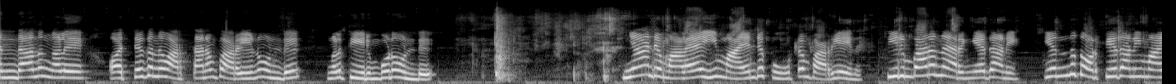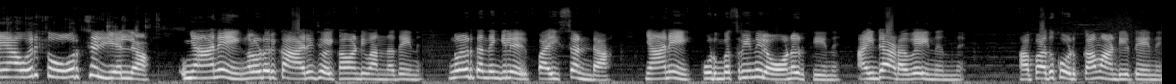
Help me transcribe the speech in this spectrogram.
എന്താ നിങ്ങൾ? ഒറ്റക്കൊന്ന് വർത്താനം പറയണുണ്ട്. നിങ്ങൾ തിരുമ്പണുണ്ട്. ഞാൻ എന്റെ മളയ ഈ മയന്റെ കൂട്ടം പറയുന്നു. തിരുമ്പാനൊന്ന് ഇറങ്ങിയതാണ്. എന്ന് തുറത്തിയതാണ് ഈ മയ. ഒരു തോർച്ചയില്ലല്ലോ ഞാനേ നിങ്ങളോട് ഒരു കാര്യം ചോദിക്കാൻ വേണ്ടി വന്നതേന്ന്. നിങ്ങളടുത്ത് എന്തെങ്കിലും പൈസ ഉണ്ടാ? ഞാനേ കുടുംബശ്രീന്ന് ലോൺ എടുത്തിന്ന്. അതിന്റെ അടവേ നിന്ന് അപ്പൊ അത് കൊടുക്കാൻ വേണ്ടിയിട്ടേന്ന്.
